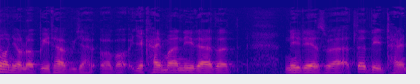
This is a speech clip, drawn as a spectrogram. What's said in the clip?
000ကျော်လောက်ပေးထားပြီးပေါ့ရခိုင်မှာနေတာဆိုနေတယ်ဆိုတာအသက်တွေထိုင်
